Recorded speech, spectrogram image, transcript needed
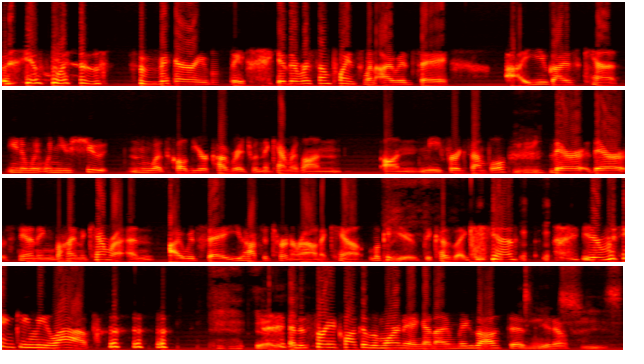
it was very funny. Yeah, there were some points when I would say, uh, "You guys can't," you know, when, when you shoot what's called your coverage when the camera's on on me, for example, Mhm. they're they're standing behind the camera, and I would say, "You have to turn around. I can't look at you because I can't. You're making me laugh." Yeah. and it's three o'clock in the morning, and I'm exhausted. Oh, you know. Jeez.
